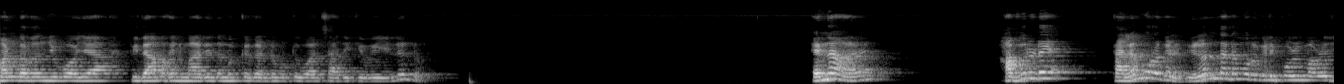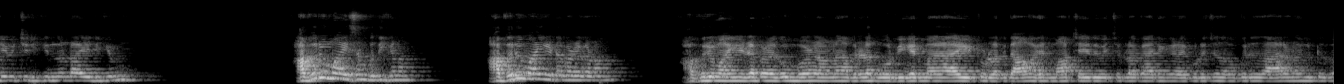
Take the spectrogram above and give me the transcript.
മൺപറഞ്ഞു പോയ പിതാമഹന്മാരെ നമുക്ക് കണ്ടുമുട്ടുവാൻ സാധിക്കുകയില്ലല്ലോ. എന്നാൽ അവരുടെ തലമുറകൾ ഇളം തലമുറകൾ ഇപ്പോഴും അവിടെ ജീവിച്ചിരിക്കുന്നുണ്ടായിരിക്കും. അവരുമായി സംവദിക്കണം. അവരുമായി ഇടപഴകണം. അവരുമായി ഇടപഴകുമ്പോഴാണ് അവരുടെ പൂർവികന്മാരായിട്ടുള്ള പിതാമഹന്മാർ ചെയ്തു വെച്ചിട്ടുള്ള കാര്യങ്ങളെക്കുറിച്ച് നമുക്കൊരു ധാരണ കിട്ടുക.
